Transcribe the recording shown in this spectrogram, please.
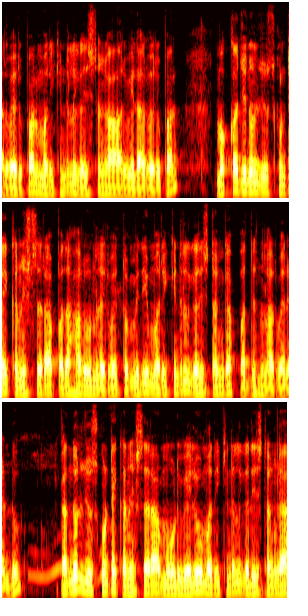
అరవై రూపాయలు మరి కింటల్ గరిష్టంగా ఆరు వేల అరవై రూపాయలు. మొక్కజొన్నలు చూసుకుంటే కనిష్ట ధర పదహారు వందల ఇరవై తొమ్మిది మరి కింటల్ గరిష్టంగా పద్దెనిమిది వందల అరవై రెండు. కందులు చూసుకుంటే కనిష్ట ధర మూడు వేలు మరి కింటల్ గరిష్టంగా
